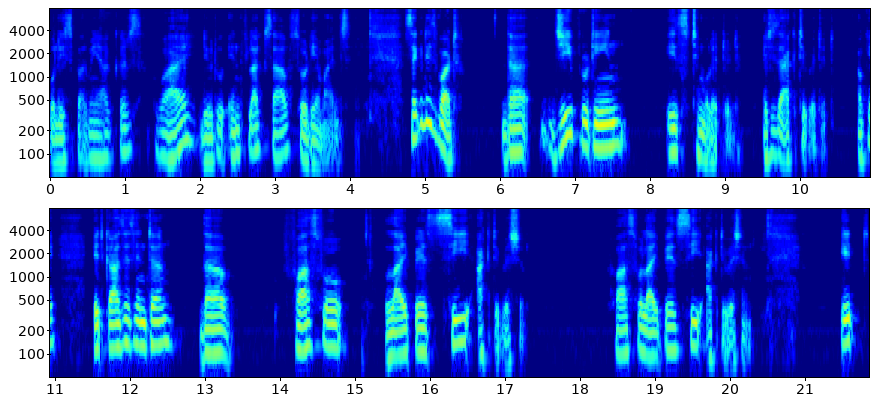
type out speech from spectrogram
polyspermy occurs. Why? Due to influx of sodium ions. Second is what? The G protein is stimulated. It is activated. Okay. It causes in turn the phospholipase C activation. Phospholipase C activation. It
